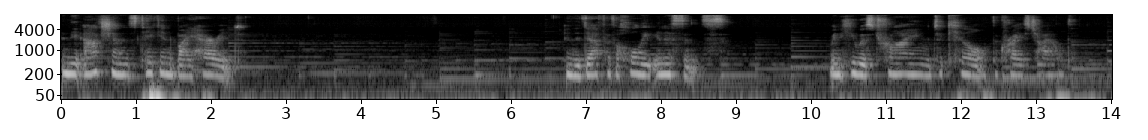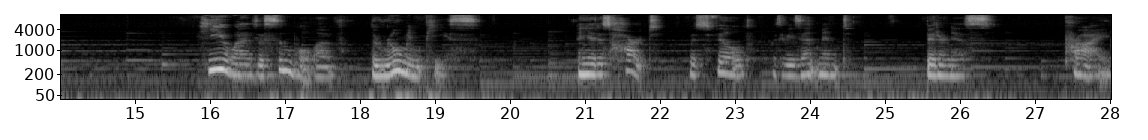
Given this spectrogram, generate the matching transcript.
in the actions taken by Herod in the death of the holy innocents when he was trying to kill the Christ child. He was a symbol of the Roman peace, and yet his heart was filled with resentment, bitterness, pride,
